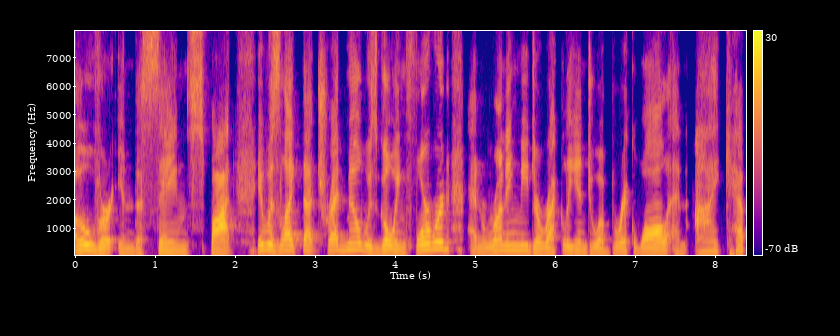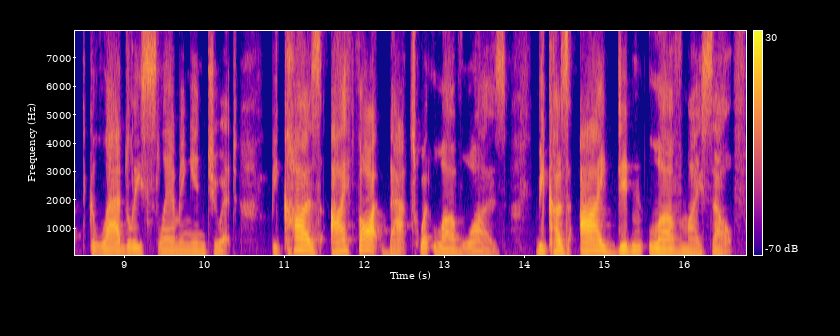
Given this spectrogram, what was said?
over in the same spot. It was like that treadmill was going forward and running me directly into a brick wall, and I kept gladly slamming into it because I thought that's what love was, because I didn't love myself.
